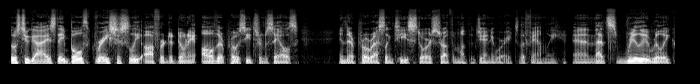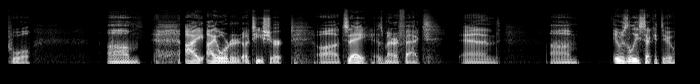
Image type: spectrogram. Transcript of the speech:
those two guys, they both graciously offered to donate all of their proceeds from sales in their pro wrestling tees stores throughout the month of January to the family. And that's really, really cool. Um, I I ordered a t-shirt uh, today, as a matter of fact, and um, it was the least I could do.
